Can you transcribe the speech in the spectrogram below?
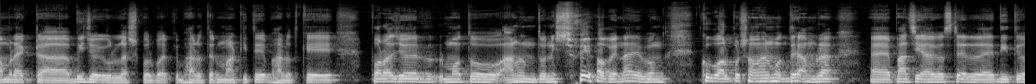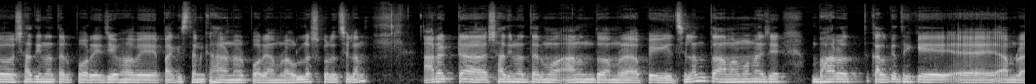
আমরা একটা বিজয় উল্লাস করব আর কি। ভারতের মাটিতে ভারতকে পরাজয়ের মতো আনন্দ নিশ্চয়ই হবে না এবং খুব অল্প সময়ের মধ্যে আমরা পাঁচই আগস্টের দ্বিতীয় স্বাধীনতার পরে যেভাবে পাকিস্তানকে হারানোর পরে আমরা উল্লাস করেছিলাম আর একটা স্বাধীনতার আনন্দ আমরা পেয়ে গেছিলাম। তো আমার মনে হয় যে ভারত কালকে থেকে আমরা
